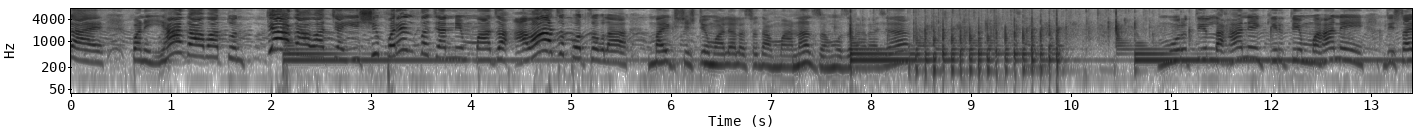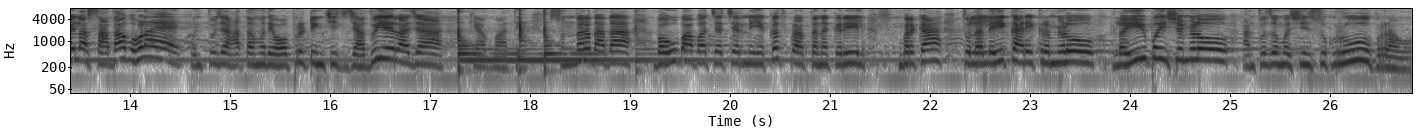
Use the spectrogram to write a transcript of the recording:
काय पण ह्या गावातून त्या गावाच्या इशीपर्यंत ज्यांनी माझा आवाज पोचवला माईक सिस्टीम वाल्याला सुद्धा माना समजला राजा. मूर्ती लहान आहे कीर्ती महान आहे दिसायला साधा भोळा आहे. पण तुझ्या हातामध्ये ऑपरेटिंगची जादू आहे राजा. क्या बात आहे. सुंदर दादा भाऊ बाबाच्या चरणी एकच प्रार्थना करील. बरं का तुला लई कार्यक्रम मिळो लई पैसे मिळो आणि तुझं मशीन सुखरूप राहो.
